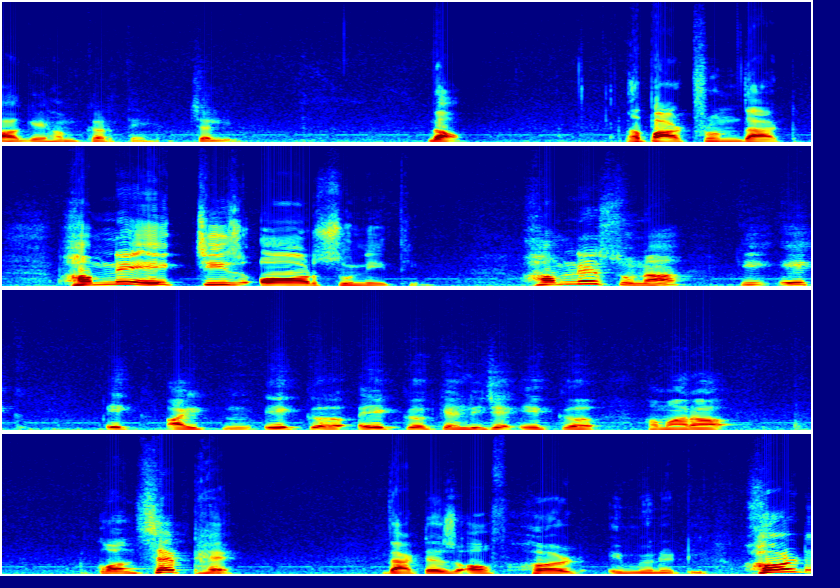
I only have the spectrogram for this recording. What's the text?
आगे हम करते हैं। चलिए। नाउ अपार्ट फ्रॉम दैट हमने एक चीज़ और सुनी थी। हमने सुना कि एक एक आइटम एक एक कह लीजिए एक हमारा कॉन्सेप्ट है that is of herd immunity herd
